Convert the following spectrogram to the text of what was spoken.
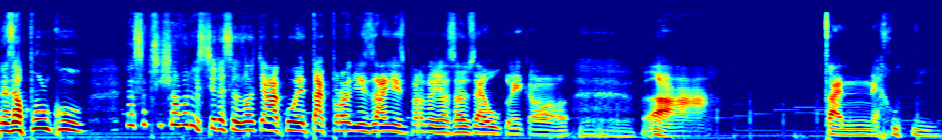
To je za půlku. Já jsem přišel o 210 zlaťáků jen tak pro nic za nic, protože jsem se uklikl. Ah, to je nechutný.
